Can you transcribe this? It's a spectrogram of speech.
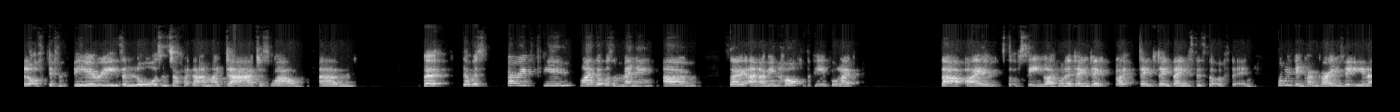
a lot of different theories and laws and stuff like that, and my dad as well. Um, but there was very few, like there wasn't many. Um, so and I mean half of the people like that I sort of see like on a daily day like day to day basis sort of thing probably think I'm crazy, you know,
